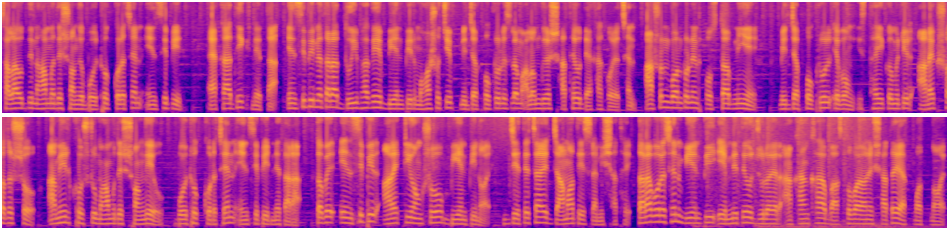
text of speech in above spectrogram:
সালাউদ্দিন আহমেদের সঙ্গে বৈঠক করেছেন এনসিপির একাধিক নেতা। এনসিপি নেতারা দুই ভাগে বিএনপির মহাসচিব মির্জা ফখরুল ইসলাম আলমগীরের সাথেও দেখা করেছেন। আসন বন্টনের প্রস্তাব নিয়ে মির্জা ফখরুল এবং স্থায়ী কমিটির আরেক সদস্য আমির খসরু মাহমুদের সঙ্গেও বৈঠক করেছেন এনসিপির নেতারা। তবে এনসিপির আরেকটি অংশ বিএনপি নয়, যেতে চায় জামাত ইসলামীর সাথে। তারা বলেছেন, বিএনপি এমনিতেও জুলাইয়ের আকাঙ্ক্ষা বাস্তবায়নের সাথে একমত নয়।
